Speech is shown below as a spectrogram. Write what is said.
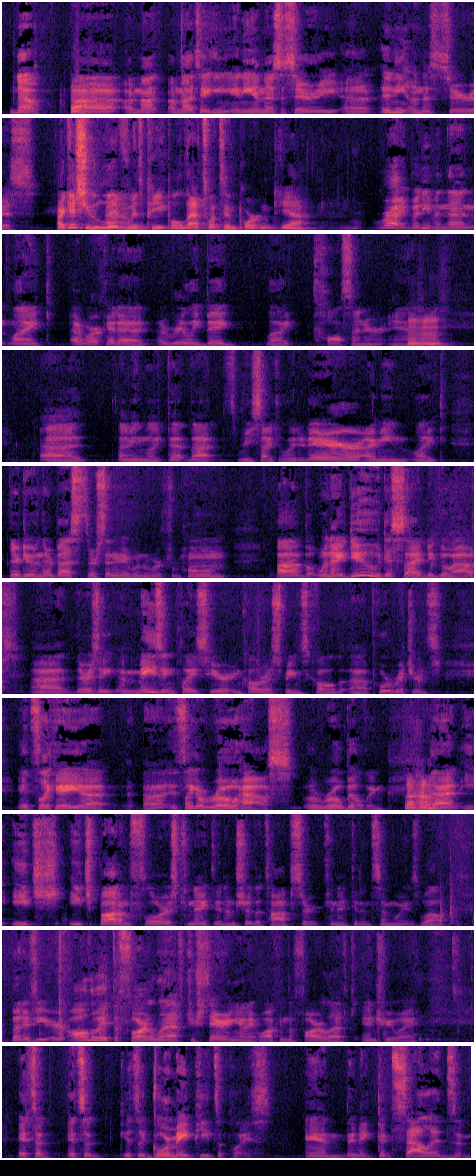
No, Ah. uh, I'm not. I'm not taking any unnecessary uh, any unnecessary risks. I guess you live Um, with people. That's what's important. Yeah. Right, but even then, like I work at a, a really big like call center, and Mm-hmm. uh, I mean like that that's recycled air. I mean like they're doing their best. They're sending everyone to work from home. Uh, but when I do decide to go out, uh, there is an amazing place here in Colorado Springs called uh, Poor Richards. It's like a uh, uh, it's like a row house, a row building Uh-huh. that e- each each bottom floor is connected. I'm sure the tops are connected in some way as well. But if you're all the way at the far left, you're staring at it, walking the far left entryway. It's a it's a it's a gourmet pizza place, and they make good salads, and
